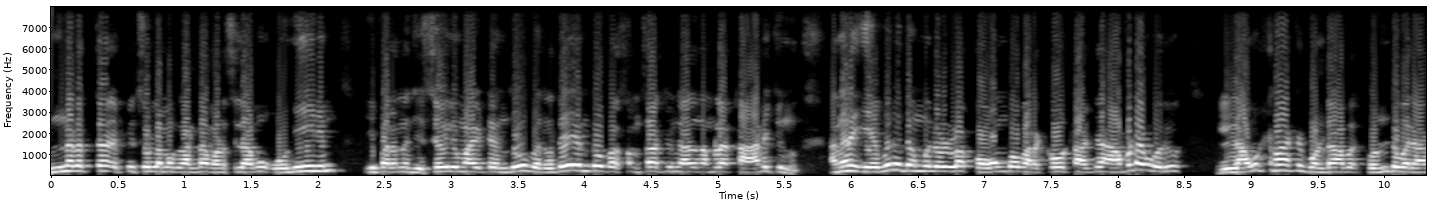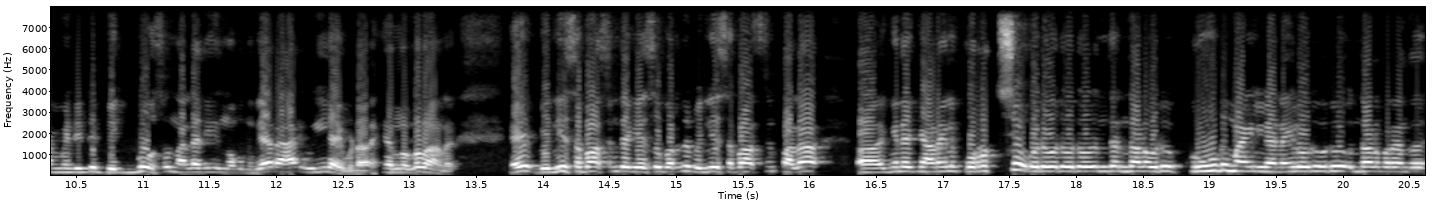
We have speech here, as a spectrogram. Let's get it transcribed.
ഇന്നലത്തെ എപ്പിസോഡ് നമുക്ക് കണ്ടാൽ മനസ്സിലാവും ഒനിയനും ഈ പറയുന്ന ജിസേലുമായിട്ട് എന്തോ വെറുതെ എന്തോ സംസാരിക്കുന്നു അത് നമ്മളെ കാണിക്കുന്നു. അങ്ങനെ എവർ തമ്മിലുള്ള കോംബോ വർക്കൗട്ട് ആക്കി അവിടെ ഒരു ലൗ ട്രാക്ക് കൊണ്ടാ കൊണ്ടുവരാൻ വേണ്ടിയിട്ട് ബിഗ് ബോസ് നല്ല രീതിയിൽ നോക്കുന്നു. വേറെ ആരും ഇല്ല ഇവിടെ എന്നുള്ളതാണ്. ഏ ബിന്നി സബാസിന്റെ കേസ് പറഞ്ഞു. ബിന്നി സബാസിന് പല ഇങ്ങനെയൊക്കെ ആണെങ്കിലും കുറച്ച് ഒരു ഒരു എന്താണ് ഒരു ക്രൂഡ് മൈൻഡിലാണെങ്കിൽ ഒരു ഒരു എന്താണ് പറയുന്നത്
